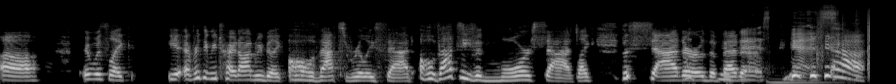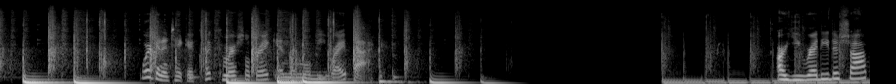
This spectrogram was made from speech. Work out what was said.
uh, it was like yeah, everything we tried on, we'd be like, "Oh, that's really sad. Oh, that's even more sad. Like the sadder, the better." Yes. yeah. We're going to take a quick commercial break and then we'll be right back. Are you ready to shop?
